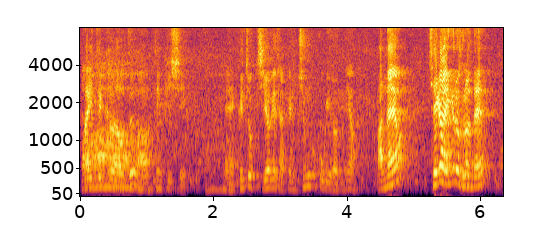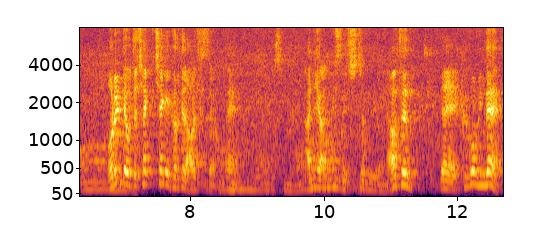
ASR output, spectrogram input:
White 아. Cloud Mountain fish. 네, 그쪽 지역에 잡히는 중국 고기거든요. 맞나요? 제가 알기로 그런데 어... 어릴 때부터 책, 책에 그렇게 나와 있었어요. 네. 네, 알겠습니다. 아니요, 아닐 아, 수도. 몰라요. 아무튼 네, 그 곡인데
